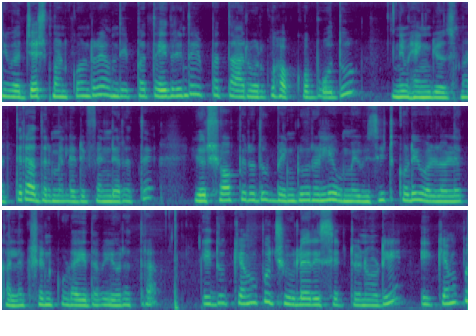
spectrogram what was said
ನೀವು ಅಡ್ಜಸ್ಟ್ ಮಾಡಿಕೊಂಡ್ರೆ ಒಂದು ಇಪ್ಪತ್ತೈದರಿಂದ ಇಪ್ಪತ್ತಾರವರೆಗೂ ಹಾಕ್ಕೋಬೋದು. ನೀವು ಹೆಂಗೆ ಯೂಸ್ ಮಾಡ್ತೀರಾ, ಅದ್ರ ಮೇಲೆ ಡಿಫೆಂಡ್ ಇರುತ್ತೆ. ಇವ್ರ ಶಾಪ್ ಇರೋದು ಬೆಂಗಳೂರಲ್ಲಿ, ಒಮ್ಮೆ ವಿಸಿಟ್ ಕೊಡಿ, ಒಳ್ಳೊಳ್ಳೆ ಕಲೆಕ್ಷನ್ ಕೂಡ ಇದ್ದಾವೆ ಇವ್ರ ಹತ್ರ. ಇದು ಕೆಂಪು ಜ್ಯುವೆಲರಿ ಸೆಟ್ ನೋಡಿ. ಈ ಕೆಂಪು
